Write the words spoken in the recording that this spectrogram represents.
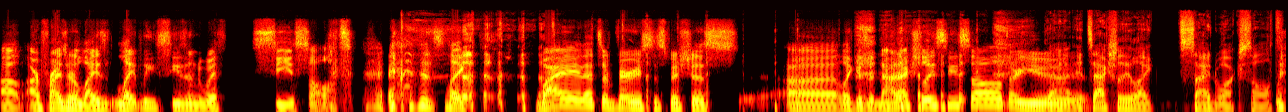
uh our fries are li- lightly seasoned with sea salt. it's like why that's a very suspicious uh like is it not actually sea salt are you Yeah, it's actually like sidewalk salt.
